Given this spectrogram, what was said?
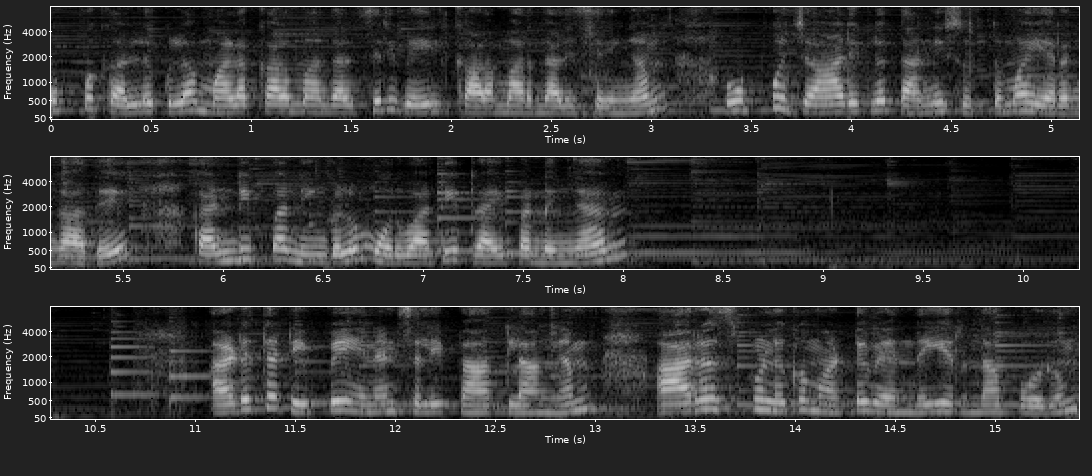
உப்பு கல்லுக்குள்ளே மழை காலமாக இருந்தாலும் சரி வெயில் காலமாக இருந்தாலும் சரிங்க. உப்பு ஜாடிக்குள்ளே தண்ணி சுத்தமாக இறங்காது. கண்டிப்பாக நீங்களும் ஒரு வாட்டி ட்ரை பண்ணுங்கள் அடுத்த டிப்பு என்னன்னு சொல்லி பார்க்கலாங்க. அரை ஸ்பூனுக்கு மட்டும் வெந்தயம் இருந்தால் போதும்.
